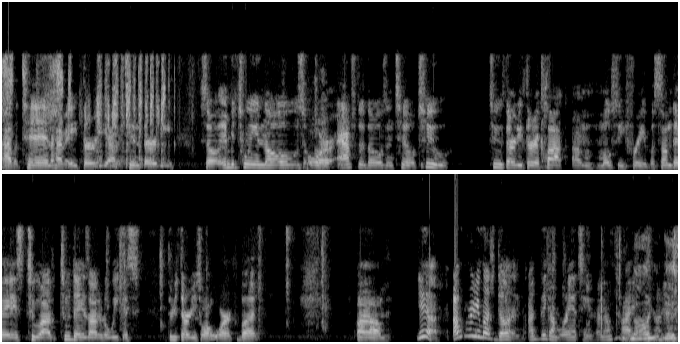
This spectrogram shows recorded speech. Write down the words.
I have a ten, I have eight thirty, I have a ten thirty. So in between those or after those until two, two thirty, three o'clock, I'm mostly free. But some days, two out two days out of the week is three thirties won't work. But um, yeah, I'm pretty much done. I think I'm ranting and I'm tired. No, you're good.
